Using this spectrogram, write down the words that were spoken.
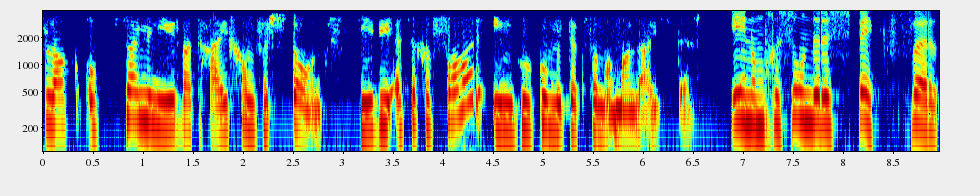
vlak op sy manier wat hy gaan verstaan. Hierdie is 'n gevaar en hoekom moet ek vir mamma luister? En om gesonde respek vir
